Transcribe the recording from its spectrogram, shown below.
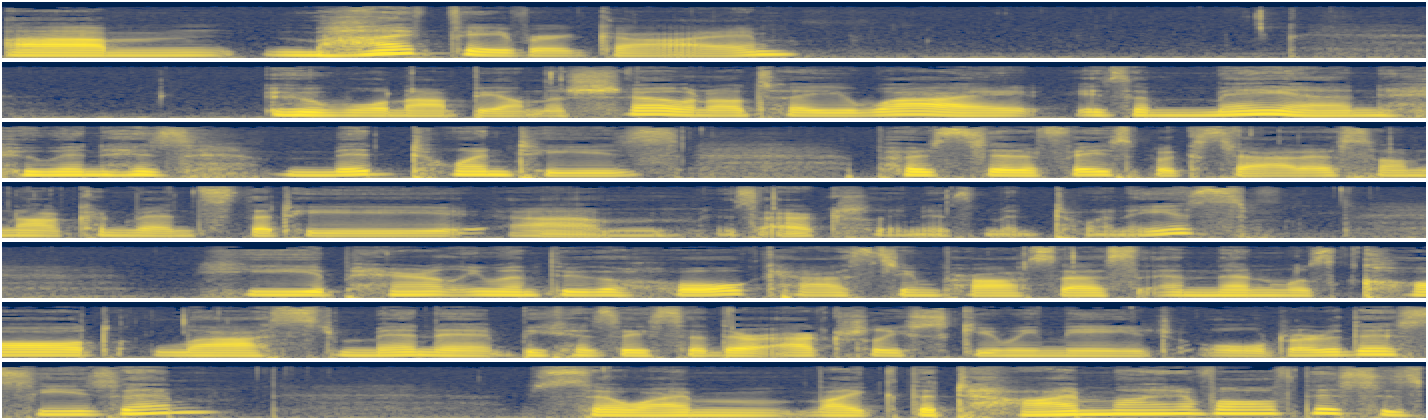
Um, my favorite guy, who will not be on the show, and I'll tell you why, is a man who in his mid 20s posted a Facebook status, so I'm not convinced that he um, is actually in his mid 20s. he apparently went through the whole casting process and then was called last minute because they said they're actually skewing the age older this season. So I'm like, the timeline of all of this is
